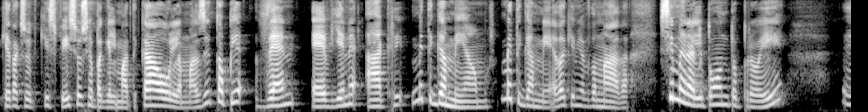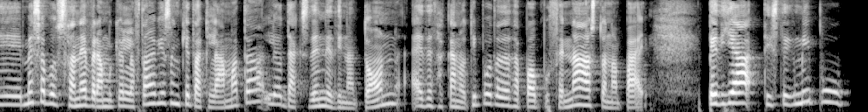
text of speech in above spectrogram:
και ταξιδιωτικής φύσεως, επαγγελματικά όλα μαζί, τα οποία δεν έβγαινε άκρη με την καμία όμως. Με την καμία, εδώ και μια εβδομάδα. Σήμερα λοιπόν το πρωί, ε, μέσα από τα νεύρα μου και όλα αυτά, με πιάσαν και τα κλάματα. Λέω εντάξει, δεν είναι δυνατόν, ε, δεν θα κάνω τίποτα, δεν θα πάω πουθενά, άστο να πάει. Παιδιά, τη στιγμή που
